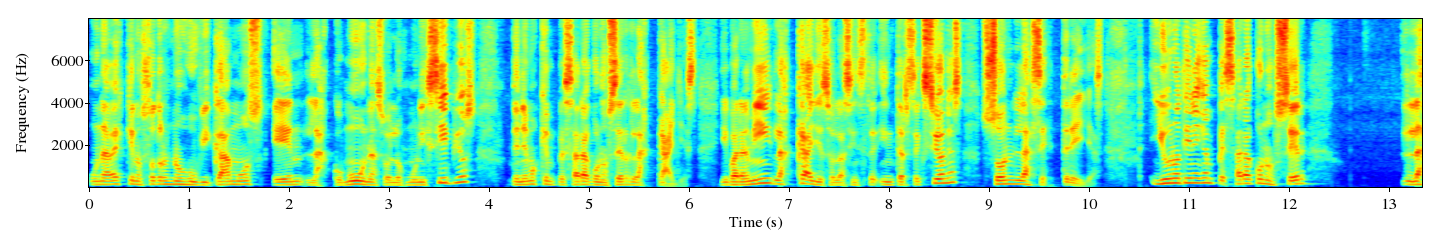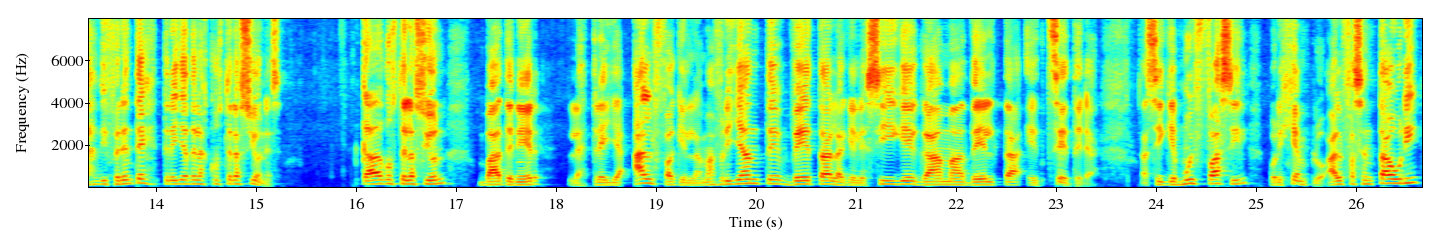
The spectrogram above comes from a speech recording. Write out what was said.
una vez que nosotros nos ubicamos en las comunas o en los municipios, tenemos que empezar a conocer las calles. Y para mí las calles o las intersecciones son las estrellas. Y uno tiene que empezar a conocer las diferentes estrellas de las constelaciones. Cada constelación va a tener la estrella alfa, que es la más brillante, beta, la que le sigue, gamma, delta, etc. Así que es muy fácil, por ejemplo, Alpha Centauri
